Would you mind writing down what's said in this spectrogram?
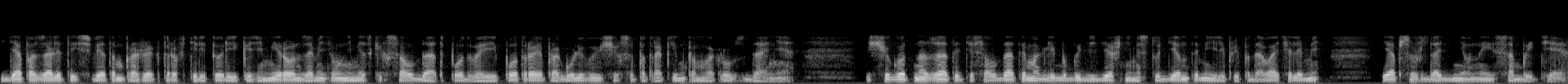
Идя по залитой светом прожекторов территории Казимира, он заметил немецких солдат, подвое и потрое, прогуливающихся по тропинкам вокруг здания. Еще год назад эти солдаты могли бы быть здешними студентами или преподавателями и обсуждать дневные события.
